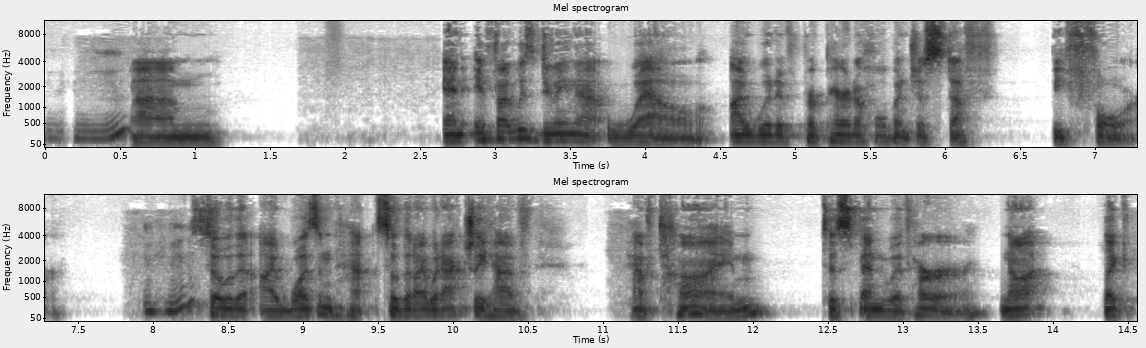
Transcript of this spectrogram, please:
Mm-hmm. Um, and if I was doing that well, I would have prepared a whole bunch of stuff before, mm-hmm. so that I wasn't ha- so that I would actually have have time to spend with her. Not like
